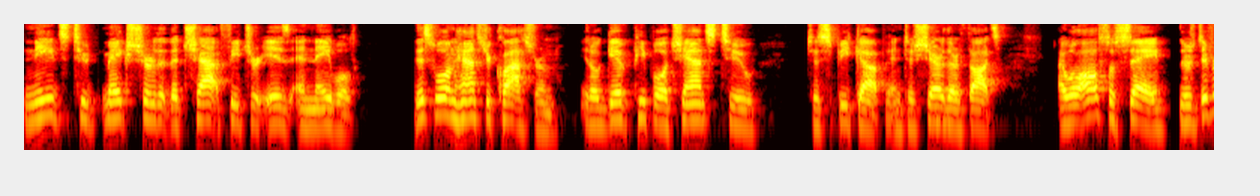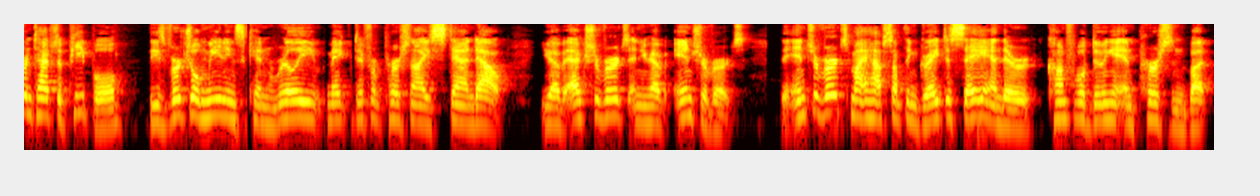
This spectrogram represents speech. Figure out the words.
needs to make sure that the chat feature is enabled. This will enhance your classroom. It'll give people a chance to to speak up and to share their thoughts. I will also say there's different types of people. These virtual meetings can really make different personalities stand out. You have extroverts and you have introverts. The introverts might have something great to say and they're comfortable doing it in person, but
